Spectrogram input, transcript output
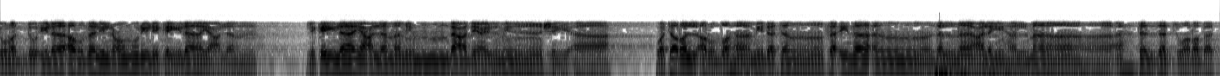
يرد إلى أرض للعمر لكي لا يعلم. لكي لا يعلم من بعد علم شيئا. وترى الأرض هامدة فإذا أنزلنا عليها الماء اهتزت وربت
